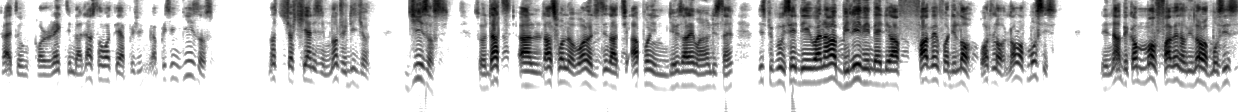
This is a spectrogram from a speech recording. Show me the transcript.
try to correct him that that's not what we are preaching. We are preaching Jesus, not churchianism, not religion. Jesus. So that's and that's one of one of the things that happened in Jerusalem around this time. These people say they were now believing, but they were fervent for the law. What law? Law of Moses. They now become more fervent of the law of Moses.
